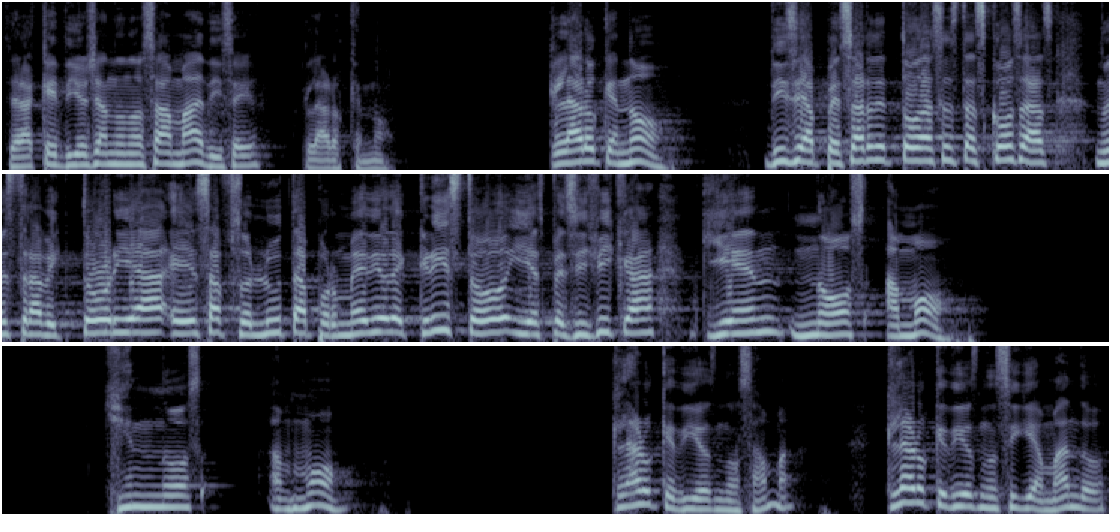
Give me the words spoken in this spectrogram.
¿Será que Dios ya no nos ama? Dice, claro que no. Claro que no. Dice, a pesar de todas estas cosas, nuestra victoria es absoluta por medio de Cristo y especifica quién nos amó. ¿Quién nos amó? Claro que Dios nos ama. Claro que Dios nos sigue amando.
